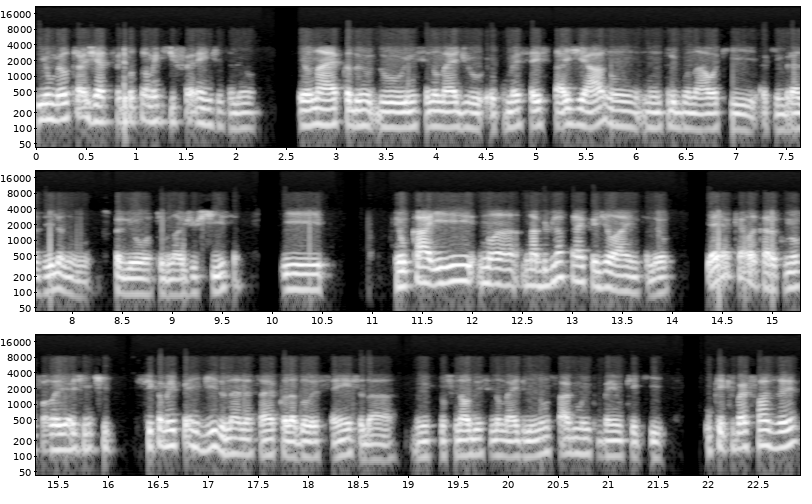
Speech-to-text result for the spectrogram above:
E o meu trajeto foi totalmente diferente, entendeu? Eu, na época do, do ensino médio, eu comecei a estagiar num, num tribunal aqui, aqui em Brasília, no Superior Tribunal de Justiça, e eu caí numa, na biblioteca de lá, entendeu? E aí aquela, cara, como eu falei, a gente fica meio perdido, né, nessa época da adolescência, da, no final do ensino médio, ele não sabe muito bem o que que, o que que vai fazer,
